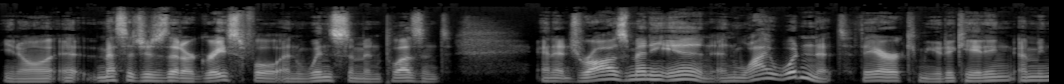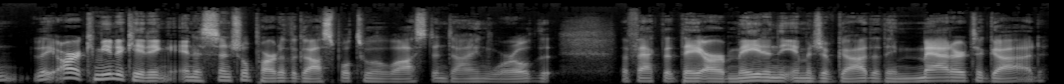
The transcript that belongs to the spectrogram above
you know, eh, messages that are graceful and winsome and pleasant. And it draws many in. And why wouldn't it? They are communicating. I mean, they are communicating an essential part of the gospel to a lost and dying world. That the fact that they are made in the image of God, that they matter to God.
